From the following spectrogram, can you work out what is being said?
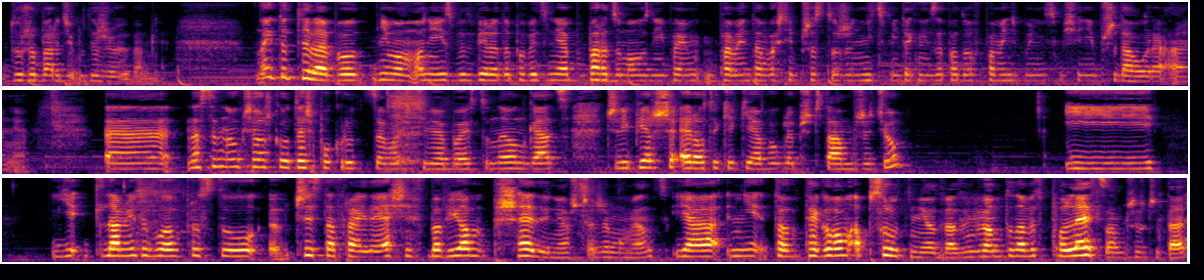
dużo bardziej uderzyły we mnie. No i to tyle, bo nie mam o niej zbyt wiele do powiedzenia, bo bardzo mało z niej pamię- pamiętam właśnie przez to, że nic mi tak nie zapadło w pamięć, bo nic mi się nie przydało realnie. E, następną książką też pokrótce właściwie, bo jest to Neon Guts, czyli pierwszy erotyk, jaki ja w ogóle przeczytałam w życiu. I je, dla mnie to była po prostu e, czysta frajda. Ja się bawiłam przednio, szczerze mówiąc. Ja nie, to, tego wam absolutnie nie odradzam. Wam to nawet polecam przeczytać,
